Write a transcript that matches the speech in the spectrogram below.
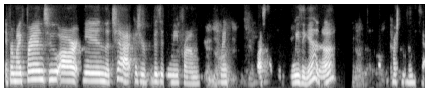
And for my friends who are in the chat, because you're visiting me from Louisiana, questions in the chat.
